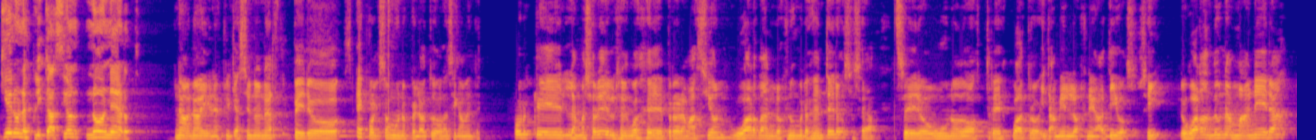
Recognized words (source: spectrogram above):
Quiero una explicación no nerd. No, no hay una explicación no nerd, pero es porque somos unos pelotudos, básicamente. Porque la mayoría de los lenguajes de programación guardan los números enteros, o sea, 0, 1, 2, 3, 4 y también los negativos, ¿sí? Los guardan de una manera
